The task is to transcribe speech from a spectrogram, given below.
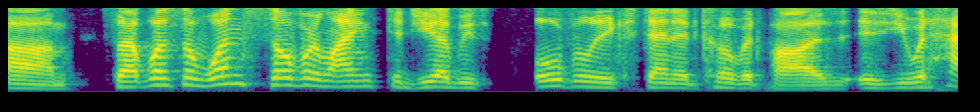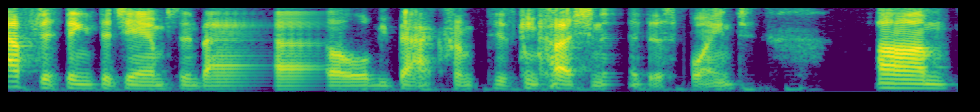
Um, so that was the one silver lining to GW's overly extended COVID pause is you would have to think that Jamison Battle will be back from his concussion at this point. Um,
